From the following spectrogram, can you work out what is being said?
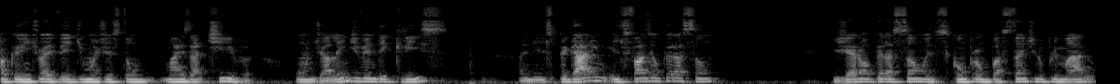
ao que a gente vai ver de uma gestão mais ativa, onde além de vender CRIs, eles pegarem, eles fazem a operação geram a operação, eles compram bastante no primário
